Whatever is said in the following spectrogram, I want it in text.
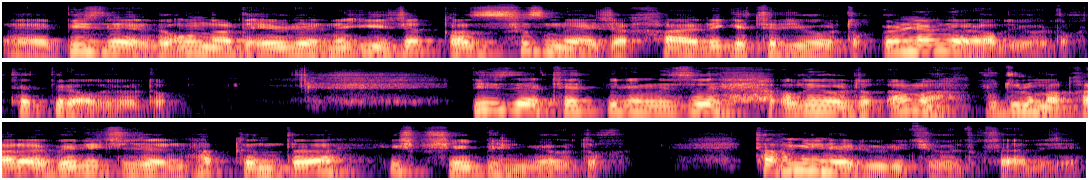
e, bizleri de onlar da evlerine iyice gaz sızmayacak hale getiriyorduk. Önlemler alıyorduk, tedbir alıyorduk. Bizler tedbirimizi alıyorduk ama bu duruma karar vericilerin hakkında hiçbir şey bilmiyorduk. Tahminler yürütüyorduk sadece.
